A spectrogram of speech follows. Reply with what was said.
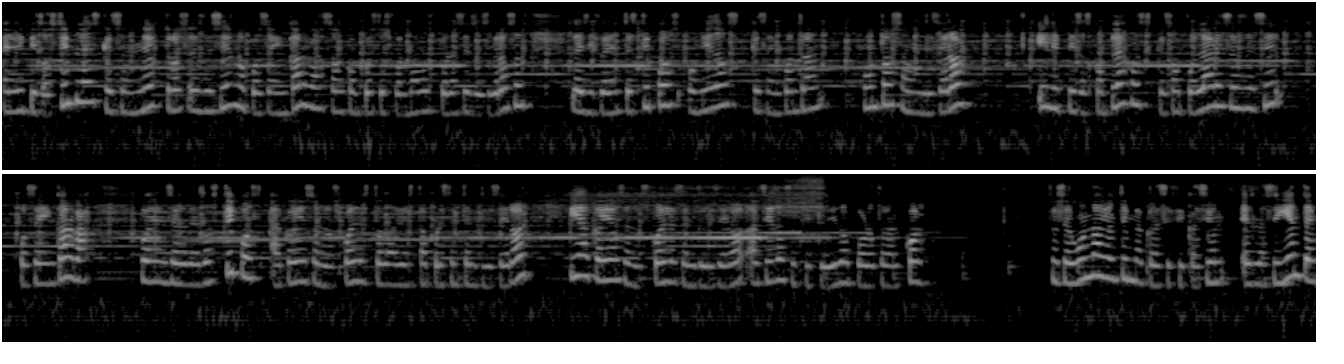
En lípidos simples, que son neutros, es decir, no poseen carga, son compuestos formados por ácidos grasos de diferentes tipos unidos que se encuentran juntos a un glicerol. Y lípidos complejos, que son polares, es decir, poseen carga. Pueden ser de dos tipos, aquellos en los cuales todavía está presente el glicerol y aquellos en los cuales el glicerol ha sido sustituido por otro alcohol. Su segunda y última clasificación es la siguiente.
